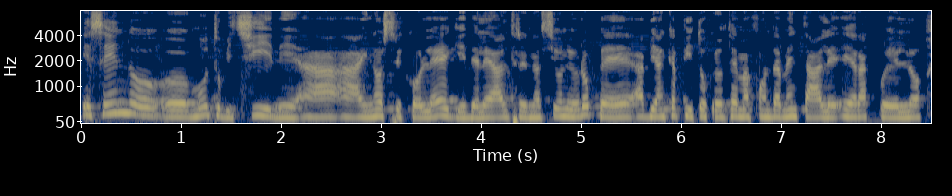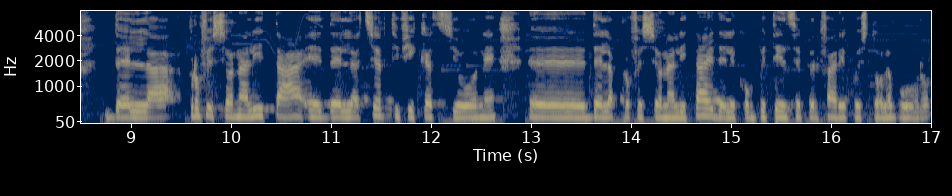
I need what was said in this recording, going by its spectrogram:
essendo eh, molto vicini a, ai nostri colleghi delle altre nazioni europee, abbiamo capito che un tema fondamentale era quello della professionalità e della certificazione eh, della professionalità e delle competenze per fare questo lavoro.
